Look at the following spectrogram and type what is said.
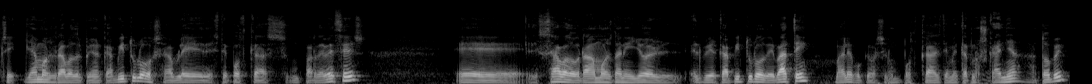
Sí, ya hemos grabado el primer capítulo, os hablé de este podcast un par de veces. Eh, el sábado grabamos Dani y yo el, primer capítulo, debate, ¿vale? Porque va a ser un podcast de meternos caña a tope.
